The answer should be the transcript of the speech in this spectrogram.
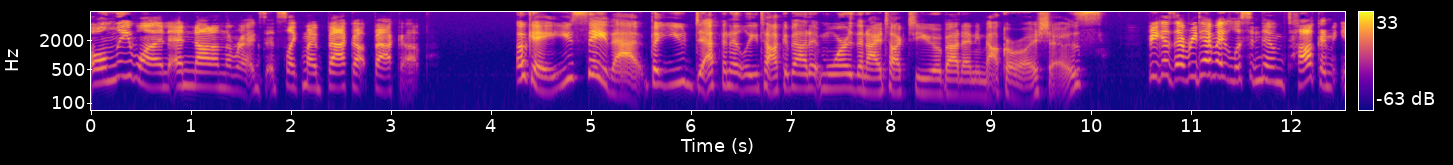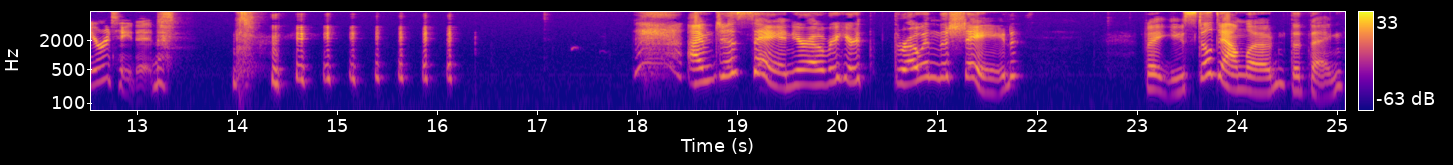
Only one, and not on the regs. It's like my backup, backup. Okay, you say that, but you definitely talk about it more than I talk to you about any McElroy shows. Because every time I listen to him talk, I'm irritated. I'm just saying, you're over here throwing the shade, but you still download the thing.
